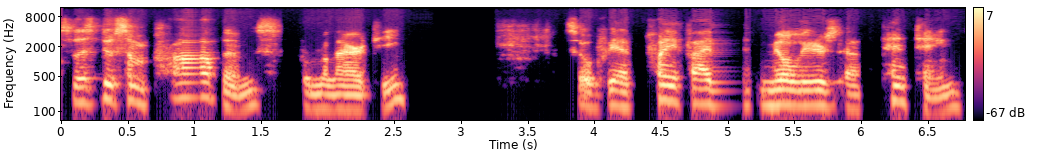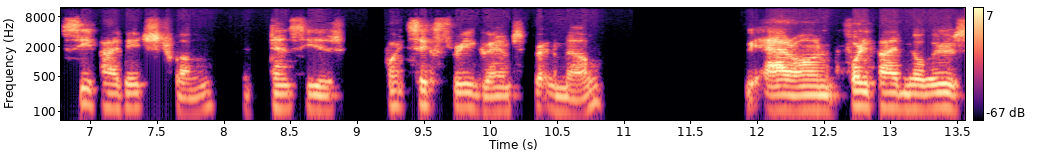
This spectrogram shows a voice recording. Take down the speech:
So let's do some problems for molarity. So if we have 25 milliliters of pentane, C5H12, the density is 0.63 grams per ml. We add on 45 milliliters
